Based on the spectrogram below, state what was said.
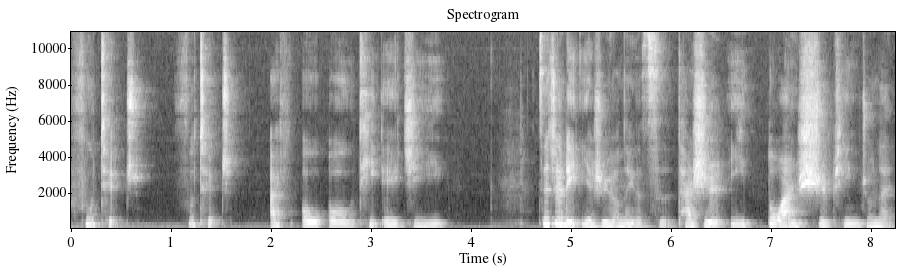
？footage，footage，f o o t a g e，在这里也是用那个词，它是一段视频中的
